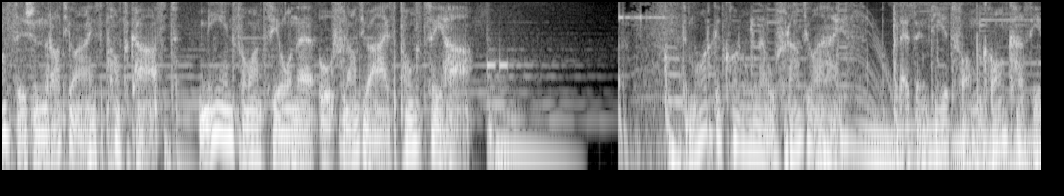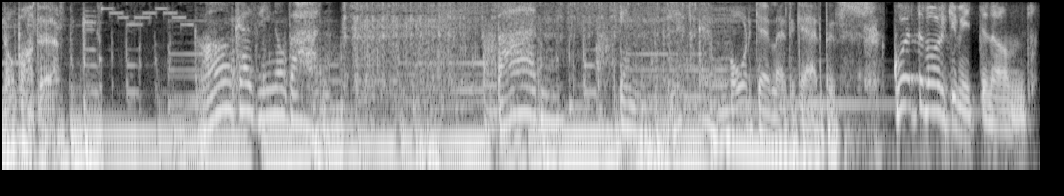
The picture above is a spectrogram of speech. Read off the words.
Das ist ein Radio 1 Podcast. Mehr Informationen auf radio1.ch. Die Morgenkolumne auf Radio 1 präsentiert vom Grand Casino Baden. Grand Casino Baden. Baden im Glück. Morgen, Leder Gerber. Guten Morgen miteinander.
